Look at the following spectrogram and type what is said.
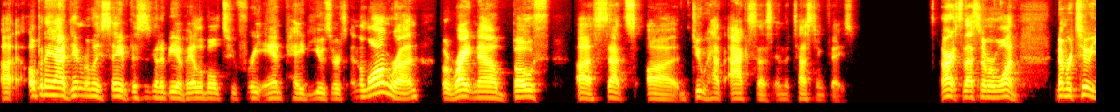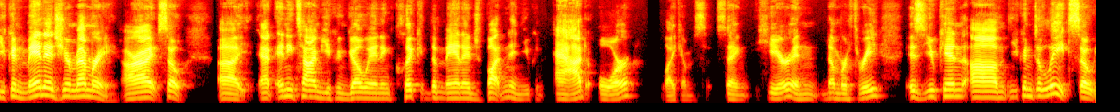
uh, OpenAI didn't really say if this is going to be available to free and paid users in the long run, but right now both uh, sets uh, do have access in the testing phase. All right, so that's number one. Number two, you can manage your memory. All right, so uh, at any time you can go in and click the manage button and you can add or like I'm saying here in number three is you can um, you can delete. So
